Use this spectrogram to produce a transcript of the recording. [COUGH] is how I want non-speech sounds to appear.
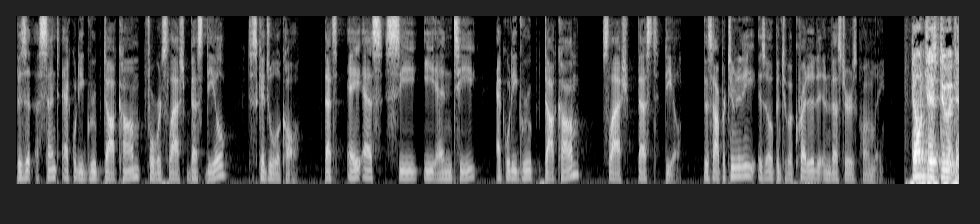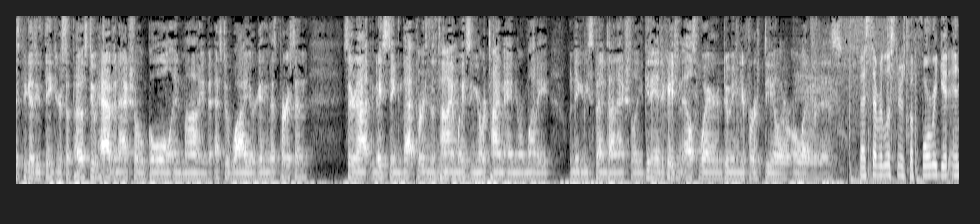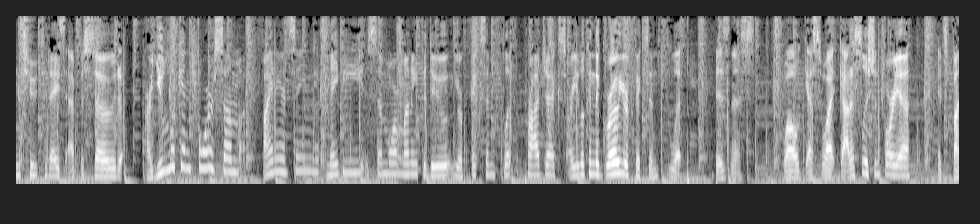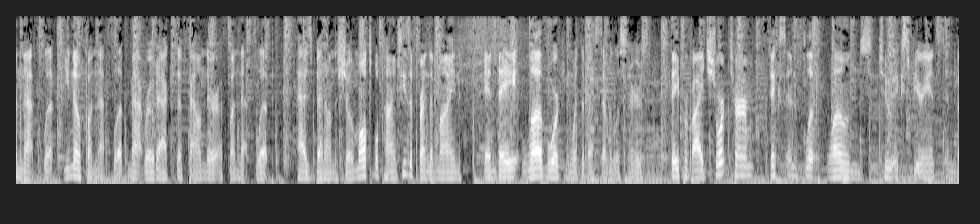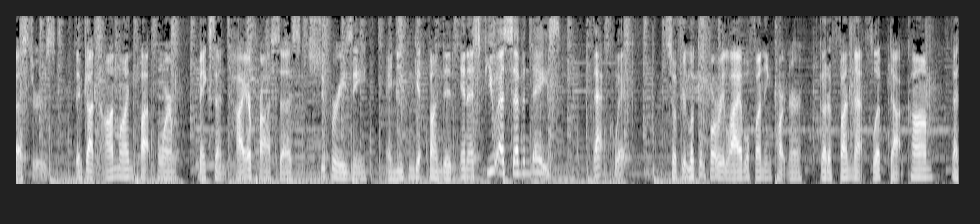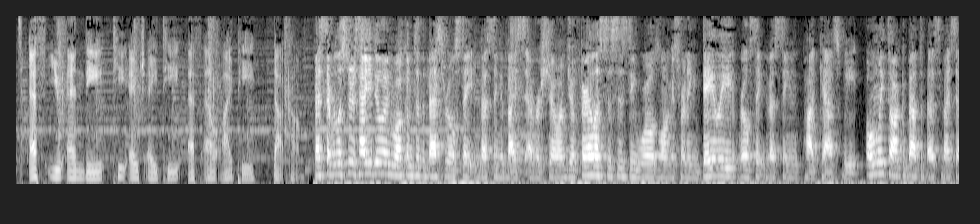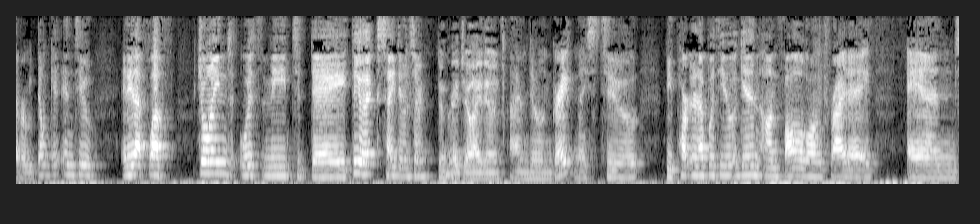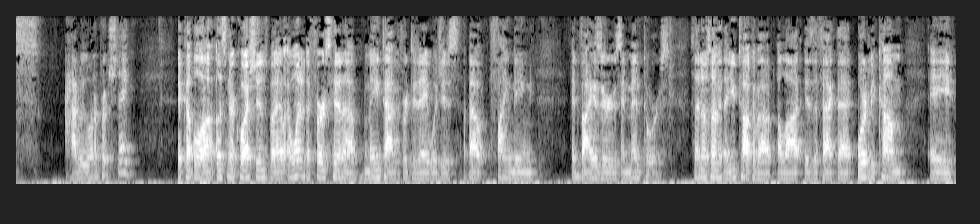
visit ascentequitygroup.com forward slash best deal to schedule a call. That's A S C E N T equitygroup.com slash best deal. This opportunity is open to accredited investors only. Don't just do it just because you think you're supposed to. Have an actual goal in mind as to why you're getting this person. So you're not wasting that person's Mm-hmm. time, wasting your time and your money when they can be spent on actually getting education elsewhere, doing your first deal or, or whatever it is. Best ever listeners, before we get into today's episode, are you looking for some financing? Maybe some more money to do your fix and flip projects? Are you looking to grow your fix and flip business? Well, guess what? Got a solution for you. It's Fund That Flip. You know Fund That Flip. Matt Rodak, the founder of Fund That Flip, has been on the show multiple times. He's a friend of mine, and they love working with the best ever listeners. They provide short term fix and flip loans to experienced investors. They've got an online platform, makes the entire process super easy, and you can get funded in as few as seven days. That quick. So if you're looking for a reliable funding partner, go to fundthatflip.com. That's F U N D T H A T F L I P dot com. Best ever listeners, how you doing? Welcome to the best real estate investing advice ever show. I'm Joe Fairless. This is the world's longest running daily real estate investing podcast. We only talk about the best advice ever. We don't get into any of that fluff. Joined with me today, Theo Hicks. How you doing, sir? Doing great, Joe. How you doing? I'm doing great. Nice to be partnered up with you again on Follow Along Friday. And how do we want to approach today? A couple of listener questions, but I, I wanted to first hit on a main topic for today, which is about finding advisors and mentors. So I know something that you talk about a lot is the fact that in order to become a,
